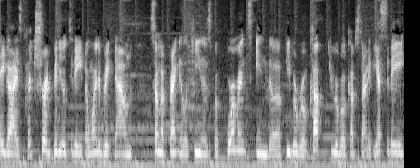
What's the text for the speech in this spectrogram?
Hey guys, quick short video today, but I wanted to break down some of Frank Ntilikina's performance in the FIBA World Cup. FIBA World Cup started yesterday.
